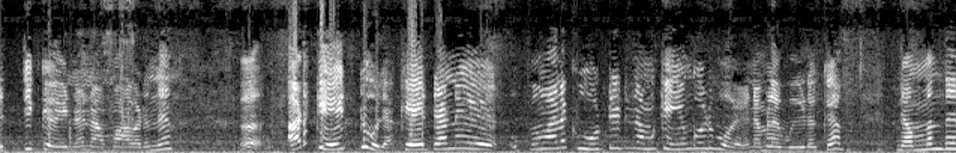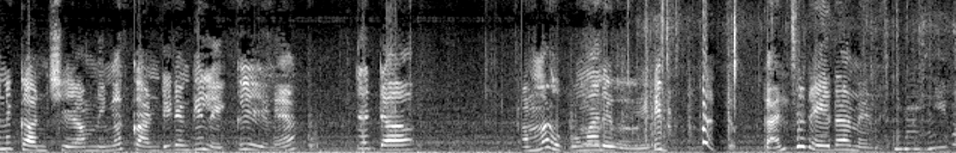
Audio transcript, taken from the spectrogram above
എത്തിക്കഴിഞ്ഞാൽ നമ്മ അവിടെ നിന്ന് അവിടെ കേട്ടൂല കേട്ടാണ്ട് ഉപ്പുമാനെ കൂട്ടിയിട്ട് നമ്മ കയ്യും കൂടി പോയ നമ്മളെ വീടൊക്കെ നമ്മ തന്നെ കാണിച്ചു തരാം നിങ്ങൾ കണ്ടിട്ടെങ്കിൽ ലൈക്ക് ചെയ്യണേ ടാറ്റാ നമ്മൾ ഉപ്പുമാന്റെ വീട് ഇപ്പൊ എത്തും കാണിച്ചത് ഏതാണ് ഇപ്പൊ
